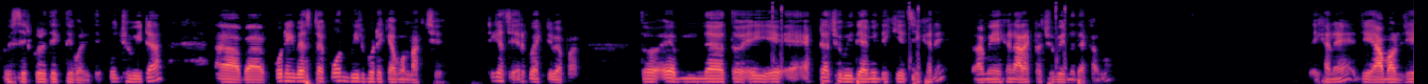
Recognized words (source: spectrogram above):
আমি সেট করে দেখতে পারি যে কোন ছবিটা বা কোন ইমেজটা কোন বিলবোর্ডে কেমন লাগছে, ঠিক আছে? এরকম একটি ব্যাপার। তো তো এই একটা ছবি দিয়ে আমি দেখিয়েছি এখানে। আমি এখানে আরেকটা ছবি এনে দেখাবো। এখানে যে আমার যে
